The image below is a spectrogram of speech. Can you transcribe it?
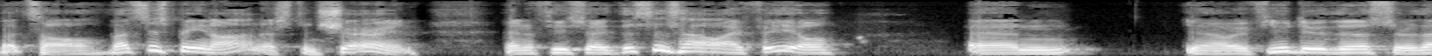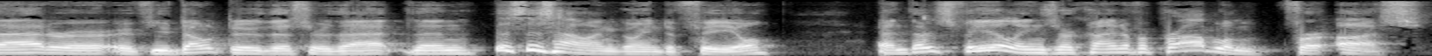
That's all. That's just being honest and sharing. And if you say, this is how I feel, and you know, if you do this or that, or if you don't do this or that, then this is how I'm going to feel. And those feelings are kind of a problem for us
